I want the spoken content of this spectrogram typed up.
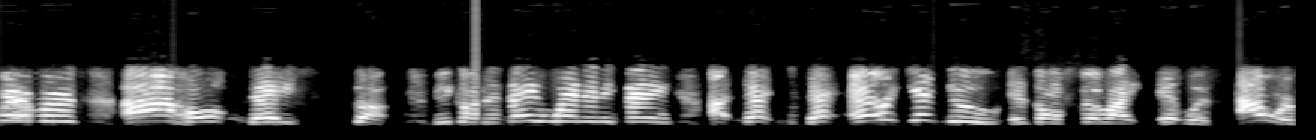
Rivers, I hope they suck because if they win anything, I, that that arrogant dude is gonna feel like it was our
